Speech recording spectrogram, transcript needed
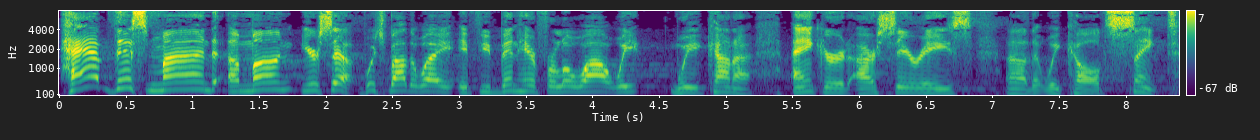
Have this mind among yourself, which, by the way, if you've been here for a little while, we, we kind of anchored our series uh, that we called Synced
